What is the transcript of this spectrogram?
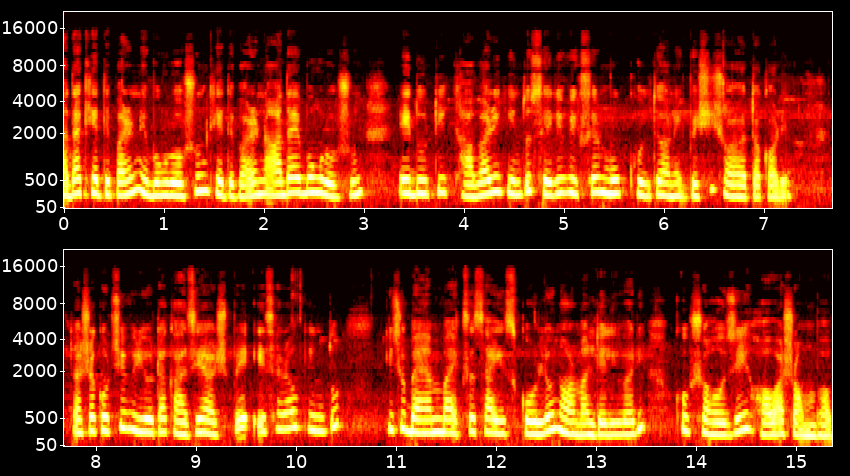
আদা খেতে পারেন এবং রসুন খেতে পারেন। আদা এবং রসুন এই দুটি খাবারই কিন্তু সেরিভিক্সের মুখ খুলতে অনেক বেশি সহায়তা করে। তো আশা করছি ভিডিওটা কাজে আসবে। এছাড়াও কিন্তু কিছু ব্যায়াম বা এক্সারসাইজ করলেও নর্মাল ডেলিভারি খুব সহজেই হওয়া সম্ভব।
